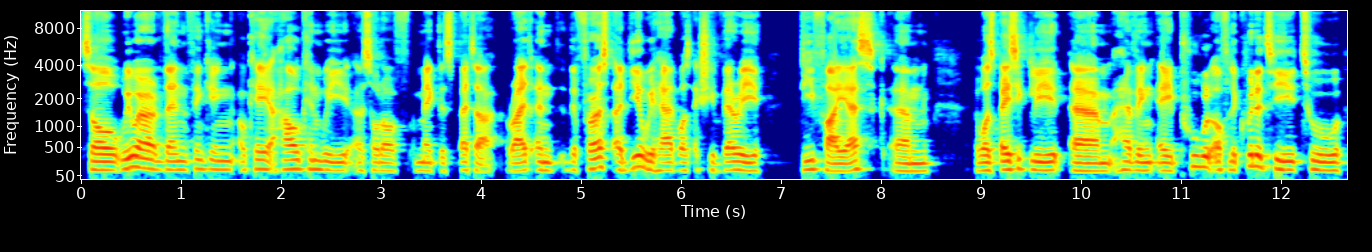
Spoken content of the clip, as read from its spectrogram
So we were then thinking, okay, how can we uh, sort of make this better, right? And the first idea we had was actually very DeFi-esque. Um, it was basically um, having a pool of liquidity to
